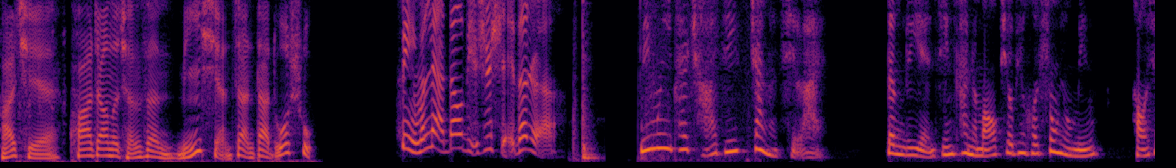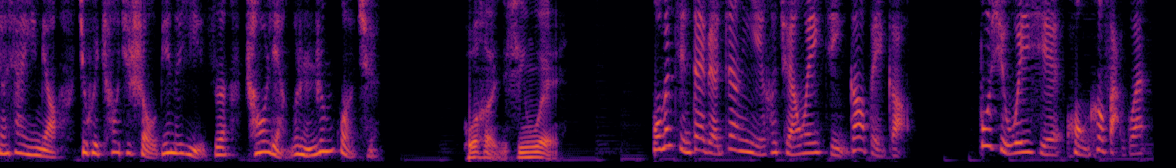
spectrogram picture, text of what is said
而且夸张的成分明显占大多数。你们俩到底是谁的人？柠檬一拍茶几站了起来，瞪着眼睛看着毛飘飘和宋永明，好像下一秒就会抄起手边的椅子朝两个人扔过去。我很欣慰。我们仅代表正义和权威警告被告，不许威胁恐吓法官。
